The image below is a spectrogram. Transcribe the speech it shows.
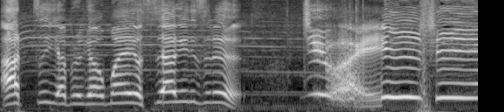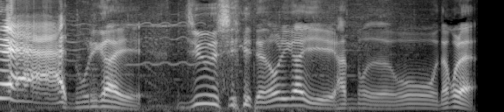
熱い油がお前を素揚げにする。ジューシー。ノリがいい。ジューシーでノリがいい。反応だおおなこれ。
